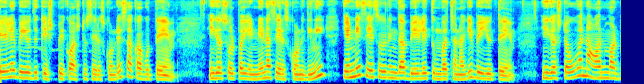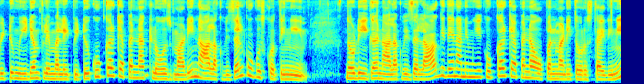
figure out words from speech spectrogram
ಬೇಳೆ ಬೇಯೋದಕ್ಕೆ ಎಷ್ಟು ಬೇಕೋ ಅಷ್ಟು ಸೇರಿಸ್ಕೊಂಡ್ರೆ ಸಾಕಾಗುತ್ತೆ. ಈಗ ಸ್ವಲ್ಪ ಎಣ್ಣೆನ ಸೇರಿಸ್ಕೊಂಡಿದ್ದೀನಿ. ಎಣ್ಣೆ ಸೇರಿಸೋದ್ರಿಂದ ಬೇಳೆ ತುಂಬ ಚೆನ್ನಾಗಿ ಬೇಯುತ್ತೆ. ಈಗ ಸ್ಟವನ್ನು ಆನ್ ಮಾಡಿಬಿಟ್ಟು ಮೀಡಿಯಮ್ ಫ್ಲೇಮಲ್ಲಿ ಇಟ್ಬಿಟ್ಟು ಕುಕ್ಕರ್ ಕ್ಯಾಪನ್ನು ಕ್ಲೋಸ್ ಮಾಡಿ ನಾಲ್ಕು ವಿಸಲ್ ಕೂಗಿಸ್ಕೊತೀನಿ ನೋಡಿ, ಈಗ ನಾಲ್ಕು ವಿಸಲ್ ಆಗಿದೆ. ನಾನು ನಿಮಗೆ ಕುಕ್ಕರ್ ಕ್ಯಾಪನ್ನು ಓಪನ್ ಮಾಡಿ ತೋರಿಸ್ತಾ ಇದ್ದೀನಿ.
